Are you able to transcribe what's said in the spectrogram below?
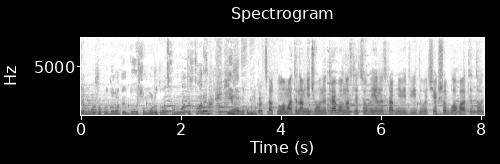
я можу продавати душу, можу трансформувати з тварин і гарна комунікація. Так, ну ламати нам нічого не треба. В нас для цього є незграбні відвідувачі. Якщо благати, то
